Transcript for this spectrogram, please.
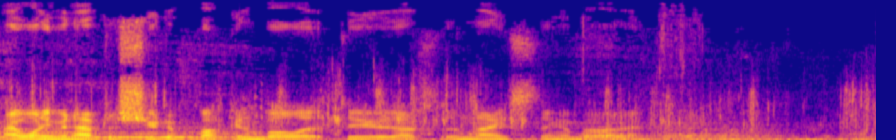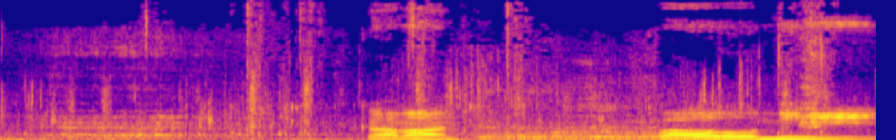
I won't even have to shoot a fucking bullet, dude. That's the nice thing about it. Come on. Follow me.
